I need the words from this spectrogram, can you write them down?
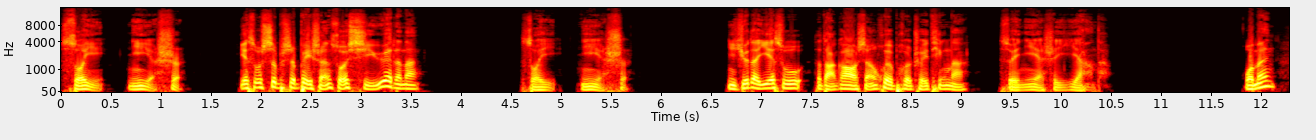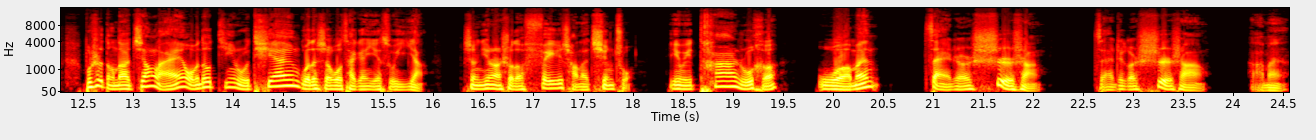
所以你也是。耶稣是不是被神所喜悦的呢？所以你也是。你觉得耶稣的祷告神会不会垂听呢？所以你也是一样的。我们不是等到将来我们都进入天国的时候才跟耶稣一样。圣经上说的非常的清楚，因为他如何，我们在这世上，在这个世上，阿门。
